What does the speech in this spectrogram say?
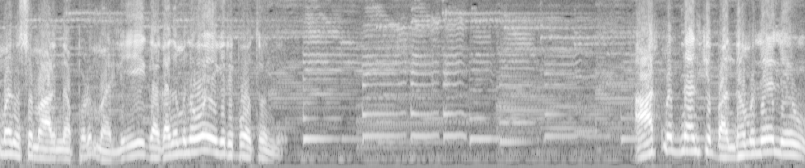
మనసు మారినప్పుడు మళ్ళీ గగనంలో ఎగిరిపోతుంది. ఆత్మజ్ఞానికి బంధములే లేవు.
